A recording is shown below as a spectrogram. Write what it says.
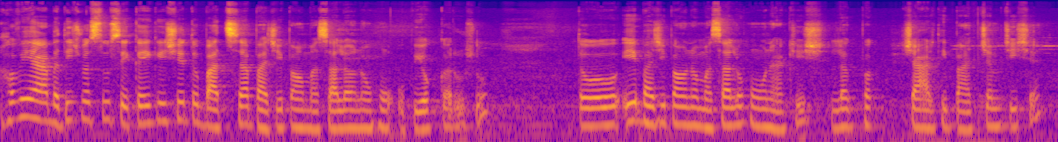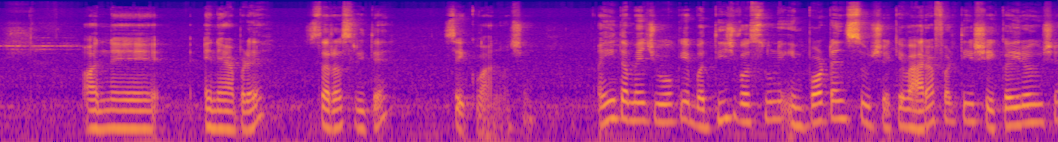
હવે આ બધી જ વસ્તુ શેકાઈ ગઈ છે, તો બાદશાહ ભાજીપાવ મસાલાનો હું ઉપયોગ કરું છું. તો એ ભાજીપાવનો મસાલો હું નાખીશ, લગભગ ચારથી પાંચ ચમચી છે. અને એને આપણે સરસ રીતે શેકવાનો છે. અહીં તમે જુઓ કે બધી જ વસ્તુની ઇમ્પોર્ટન્સ શું છે કે વારાફરતી એ શેકાઈ રહ્યું છે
